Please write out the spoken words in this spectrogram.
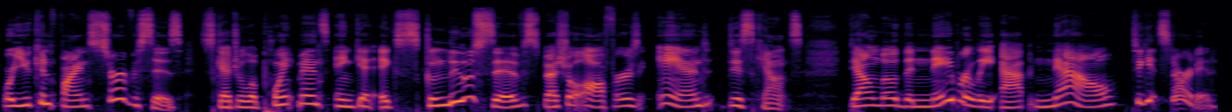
where you can find services, schedule appointments, and get exclusive special offers and discounts. Download the Neighborly app now to get started.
